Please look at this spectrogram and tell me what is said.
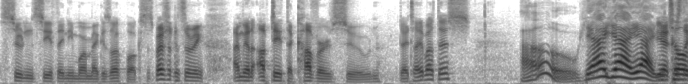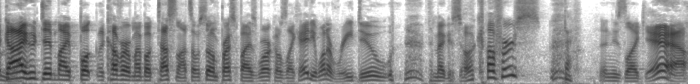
soon and see if they need more Megazoic books. Especially considering I'm gonna update the covers soon. Did I tell you about this? Oh, yeah, yeah, yeah. You Yeah, because the me. guy who did my book, the cover of my book, Tesla, I was so impressed by his work. I was like, "Hey, do you want to redo the Megazoic covers?" and he's like, "Yeah,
